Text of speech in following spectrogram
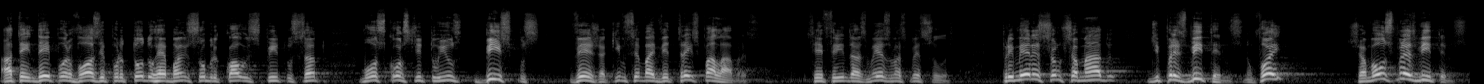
Atendei por vós e por todo o rebanho sobre o qual o Espírito Santo vos constituiu bispos. Veja, aqui você vai ver três palavras, se referindo às mesmas pessoas. Primeiro, eles são chamados de presbíteros, não foi? Chamou os presbíteros.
